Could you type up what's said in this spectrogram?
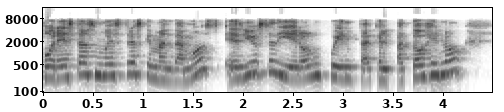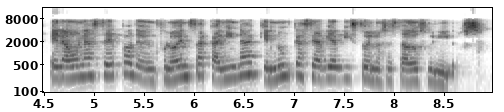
Por estas muestras que mandamos, ellos se dieron cuenta que el patógeno era una cepa de influenza canina que nunca se había visto en los Estados Unidos.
